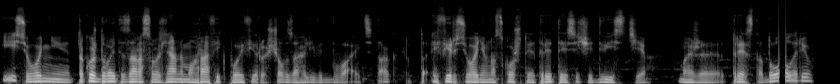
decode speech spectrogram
І сьогодні також давайте зараз розглянемо графік по ефіру, що взагалі відбувається. так? Тобто ефір сьогодні в нас коштує 3200, майже 300 доларів.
